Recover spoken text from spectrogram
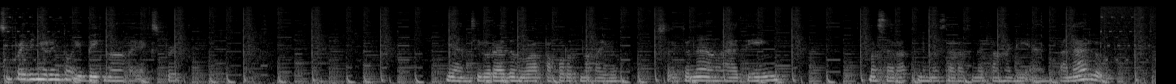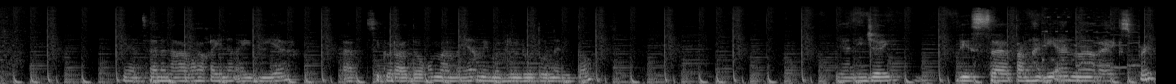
So, pwede nyo rin itong i-bake mga ka-expert. Yan, sigurado mapapakurot na kayo. So, ito na ang ating masarap na masarap na tanghalian. Panalo! Yan, sana nakakuha kayo ng idea. At sigurado ako mamaya may magluluto na nito. Yan, enjoy this uh, tanghalian mga ka-expert.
